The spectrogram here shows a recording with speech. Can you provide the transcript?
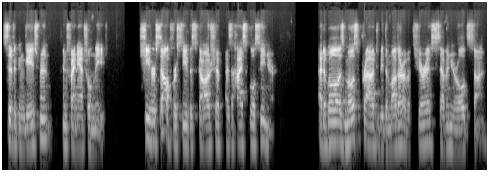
civic engagement, and financial need. She herself received the scholarship as a high school senior. Adebola is most proud to be the mother of a curious seven year old son.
